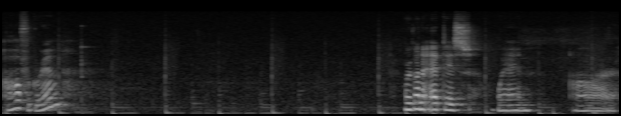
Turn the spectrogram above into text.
half a gram. We're gonna add this when our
